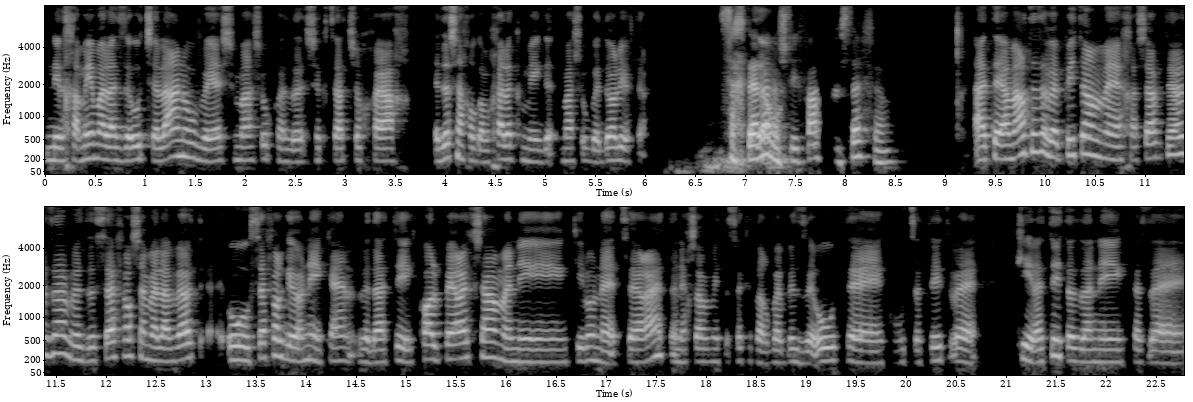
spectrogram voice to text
נלחמים על הזהות שלנו ויש משהו כזה שקצת שוכח את זה שאנחנו גם חלק ממשהו גדול יותר. סחטיין על השליפה של הספר. את אמרת את זה ופתאום אה, חשבתי על זה וזה ספר שמלווה אותי, הוא ספר גאוני, כן, לדעתי, כל פרק שם אני כאילו נעצרת, אני עכשיו מתעסקת הרבה בזהות אה, קבוצתית וקהילתית אז אני כזה,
